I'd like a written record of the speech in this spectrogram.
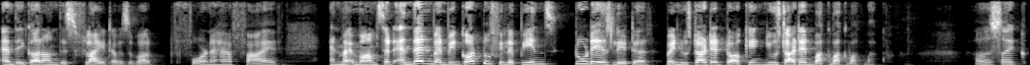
And they got on this flight. I was about four and a half, five. And my mom said, and then when we got to Philippines, two days later, when you started talking, you started buck, buck, buck, buck. I was like,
